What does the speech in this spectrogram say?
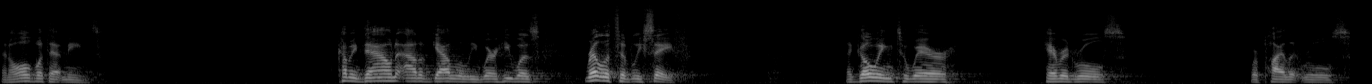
and all of what that means. Coming down out of Galilee where he was relatively safe and going to where Herod rules, where Pilate rules,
